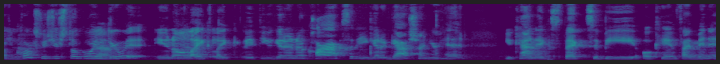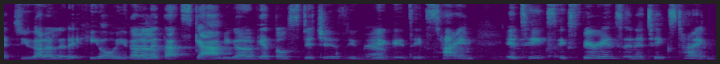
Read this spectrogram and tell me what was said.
Of know, course, because you're still going Yeah. through it. You know, Yeah. like like if you get in a car accident, you get a gash on your head. You can't expect to be okay in five minutes. You gotta let it heal. You gotta Yeah. let that scab. You gotta get those stitches. You, it, it takes time. It mm-hmm. takes experience and it takes time.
